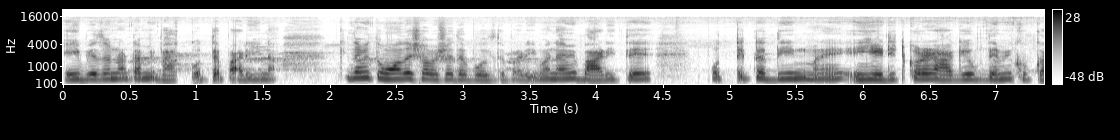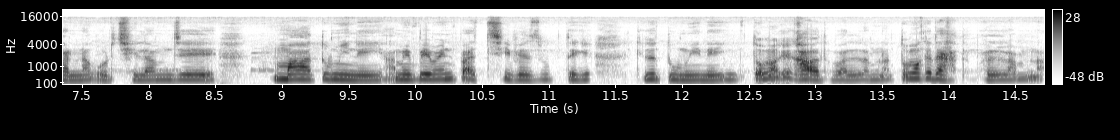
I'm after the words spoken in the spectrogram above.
এই বেদনাটা আমি ভাগ করতে পারি না। কিন্তু আমি তোমাদের সবার সাথে বলতে পারি। মানে আমি বাড়িতে প্রত্যেকটা দিন মানে এই এডিট করার আগে অবধি আমি খুব কান্না করছিলাম যে, মা, তুমি নেই। আমি পেমেন্ট পাচ্ছি ফেসবুক থেকে, কিন্তু তুমি নেই। তোমাকে খাওয়াতে পারলাম না, তোমাকে দেখাতে পারলাম না।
